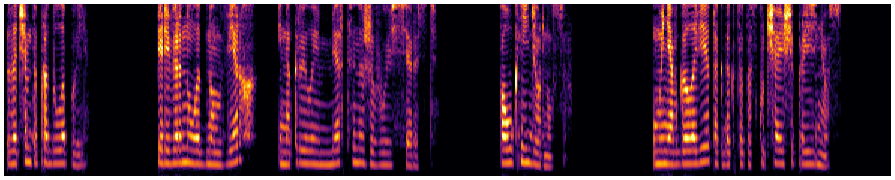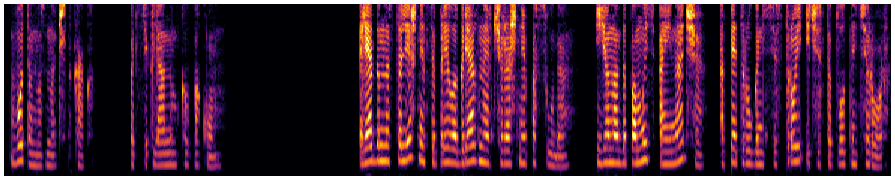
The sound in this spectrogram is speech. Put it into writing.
Зачем-то продула пыль. Перевернула дном вверх и накрыла им мертвенно-живую серость. Паук не дернулся. У меня в голове тогда кто-то скучающе произнес. Вот оно, значит, как. Под стеклянным колпаком. Рядом на столешнице прела грязная вчерашняя посуда. Ее надо помыть, а иначе опять ругань с сестрой и чистоплотный террор.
